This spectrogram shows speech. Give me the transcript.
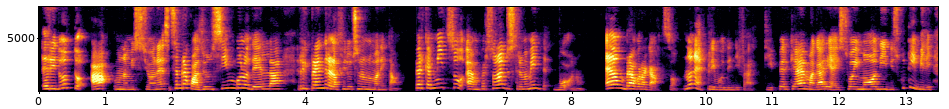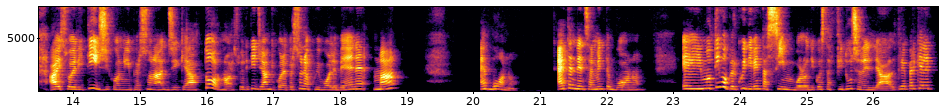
ridotto a una missione, sembra quasi un simbolo del riprendere la fiducia nell'umanità. Perché Mitsu è un personaggio estremamente buono, è un bravo ragazzo, non è privo di difetti, perché magari ha i suoi modi discutibili, ha i suoi litigi con i personaggi che ha attorno, ha i suoi litigi anche con le persone a cui vuole bene, ma è buono, è tendenzialmente buono. E il motivo per cui diventa simbolo di questa fiducia negli altri è perché le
